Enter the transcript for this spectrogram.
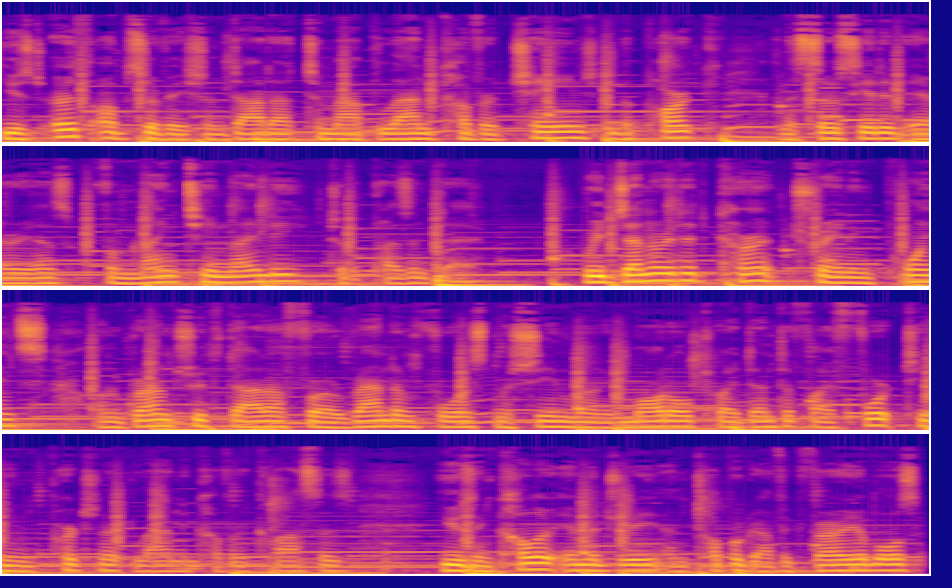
used Earth observation data to map land cover change in the park and associated areas from 1990 to the present day. We generated current training points on ground truth data for a random forest machine learning model to identify 14 pertinent land cover classes using color imagery and topographic variables,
